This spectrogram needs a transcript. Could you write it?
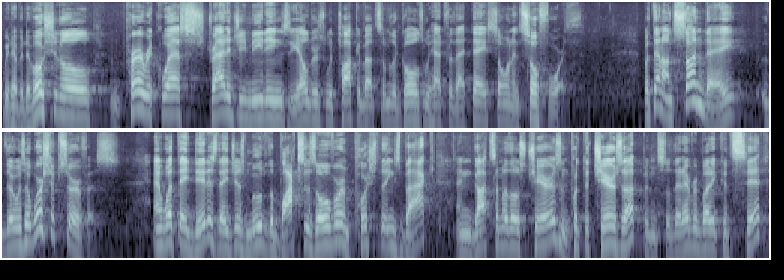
we'd have a devotional, prayer requests, strategy meetings, the elders would talk about some of the goals we had for that day, so on and so forth. But then on Sunday, there was a worship service. And what they did is they just moved the boxes over and pushed things back and got some of those chairs and put the chairs up and so that everybody could sit.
